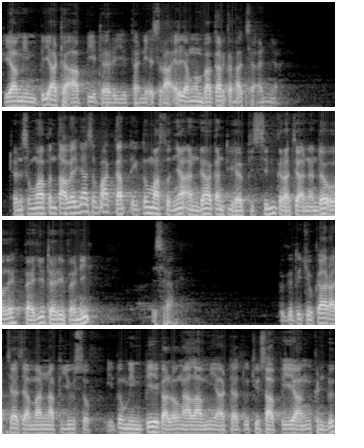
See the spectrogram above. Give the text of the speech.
Dia mimpi ada api dari Bani Israel yang membakar kerajaannya. Dan semua pentawilnya sepakat itu maksudnya Anda akan dihabisin kerajaan Anda oleh bayi dari Bani Israel. Begitu juga raja zaman Nabi Yusuf. Itu mimpi kalau ngalami ada tujuh sapi yang gendut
